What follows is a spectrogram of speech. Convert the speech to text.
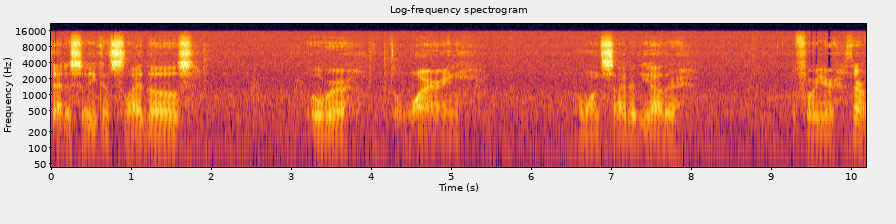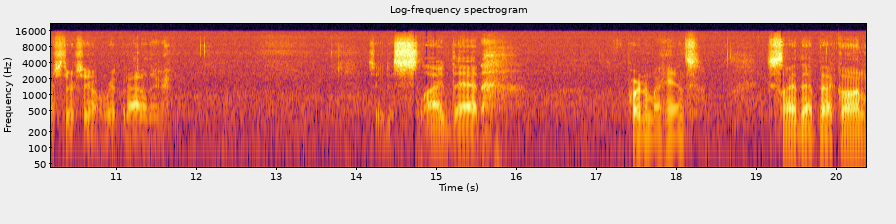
That is so you can slide those over the wiring on one side or the other for your thermistor so you don't rip it out of there. So you just slide that, part pardon my hands, slide that back on.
